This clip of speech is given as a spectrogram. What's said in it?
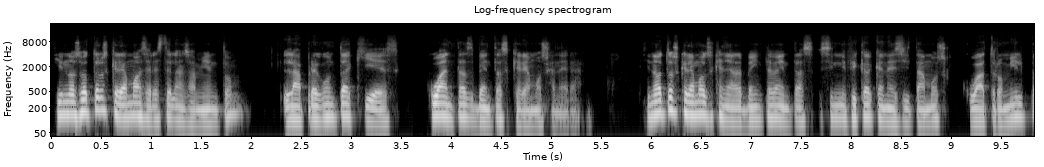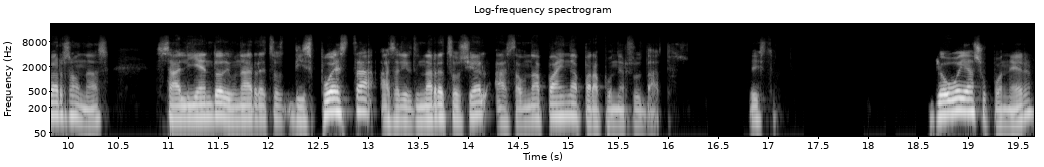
Si nosotros queremos hacer este lanzamiento, la pregunta aquí es, ¿cuántas ventas queremos generar? Si nosotros queremos generar 20 ventas, significa que necesitamos 4,000 personas saliendo de una red, dispuesta a salir de una red social hasta una página para poner sus datos. Listo. Yo voy a suponer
